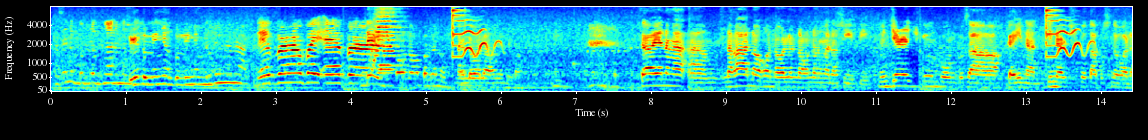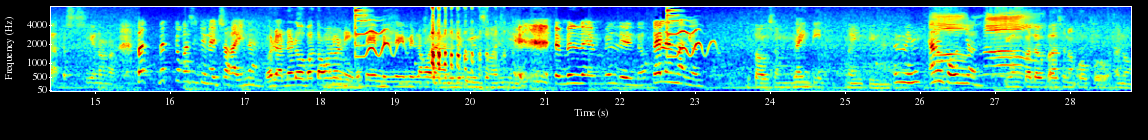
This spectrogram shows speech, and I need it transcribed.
Kasi nagbablog nga naman. Sige, kayo. tuloy niya, tuloy niya. Sabi na na. Never have I ever. Hindi, hindi pa ako nakapag ano. Wala, wala ako yun, di ba? So, ayan na nga, um, nakaano ako, nawalan ako ng ano, city. Nung charge ko yung phone ko sa kainan, kinarge ko tapos nawala. Tapos yun na nga. Ba't, ba't nyo kasi tuned sa kainan? Wala, nalobat ako nun eh. Kasi email na email ako lalo. Tuloy ko yun sa kanya eh. ML na ML eh, no? Kailan lang yun? 2019. 19. Ano eh? Anong phone yun? Yung kalabasan ng Oppo, ano,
